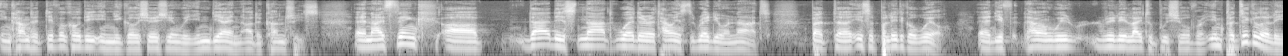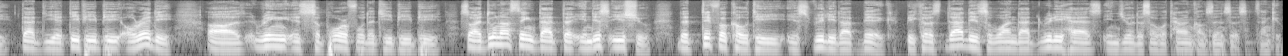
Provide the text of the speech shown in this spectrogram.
encountered difficulty in negotiation with India and other countries. And I think uh, that is not whether Taiwan is ready or not, but uh, it's a political will and if Taiwan we really like to push over, in particularly that the DPP already uh, ring its support for the TPP. So I do not think that uh, in this issue the difficulty is really that big because that is the one that really has endured the so-called Taiwan consensus. Thank you.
